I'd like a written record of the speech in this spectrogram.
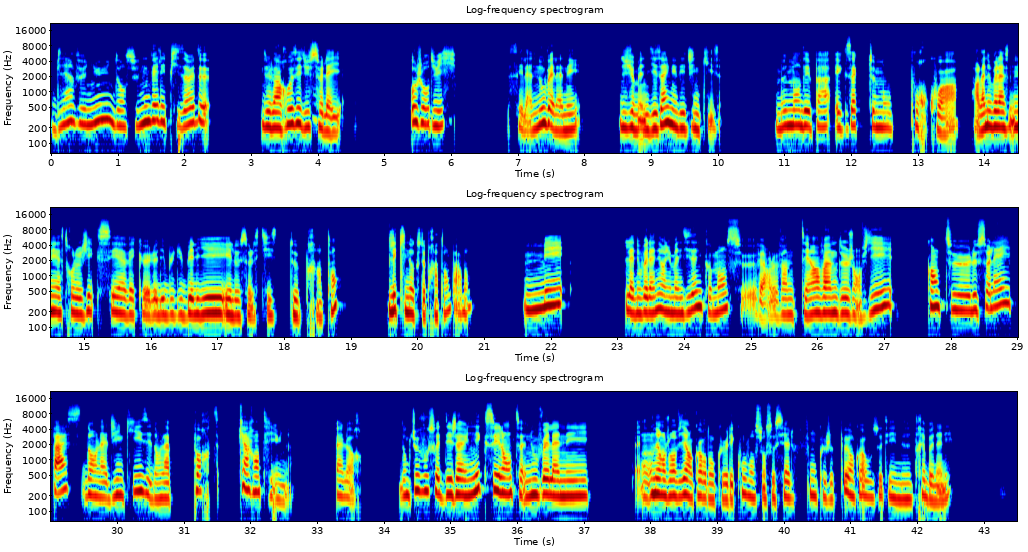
Bienvenue dans ce nouvel épisode de La Rosée du Soleil. Aujourd'hui, c'est la nouvelle année du Human Design et des Jinkies. Me demandez pas exactement pourquoi. Alors la nouvelle année astrologique, c'est avec euh, le début du bélier et le solstice de printemps. L'équinoxe de printemps, pardon. Mais la nouvelle année en Human Design commence euh, vers le 21-22 janvier quand le soleil passe dans la Jinkies et dans la porte 41. Alors, donc je vous souhaite déjà une excellente nouvelle année. On est en janvier encore, donc les conventions sociales font que je peux encore vous souhaiter une très bonne année.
